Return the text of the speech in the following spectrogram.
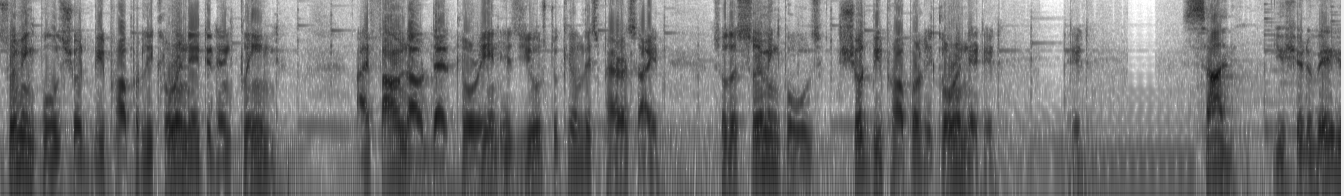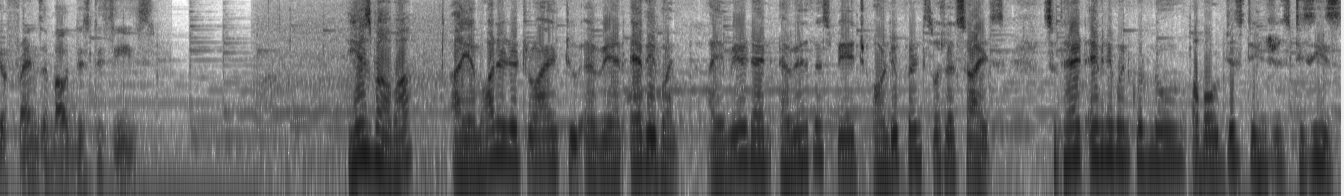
Swimming pools should be properly chlorinated and cleaned. I found out that chlorine is used to kill this parasite, so the swimming pools should be properly chlorinated. Son, you should aware your friends about this disease. Yes, Baba. I am already trying to aware everyone. I made an awareness page on different social sites so that everyone could know about this dangerous disease.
